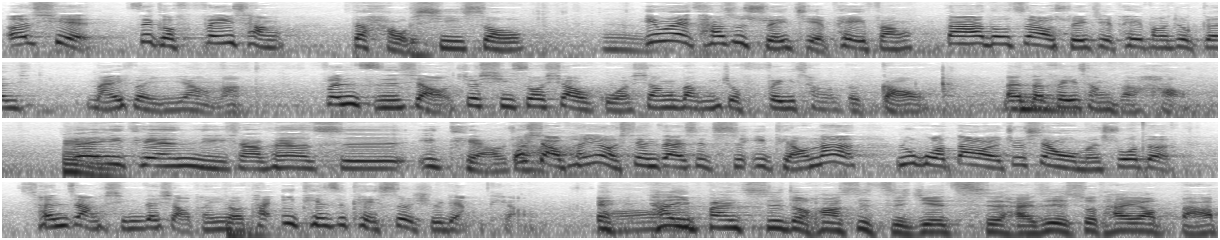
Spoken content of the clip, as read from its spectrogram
而且这个非常的好吸收，嗯，因为它是水解配方，大家都知道水解配方就跟奶粉一样嘛，分子小就吸收效果相当就非常的高，来的非常的好。所以一天你小朋友吃一条，我小朋友现在是吃一条。那如果到了就像我们说的成长型的小朋友，他一天是可以摄取两条。哎，他一般吃的话是直接吃，还是说他要把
